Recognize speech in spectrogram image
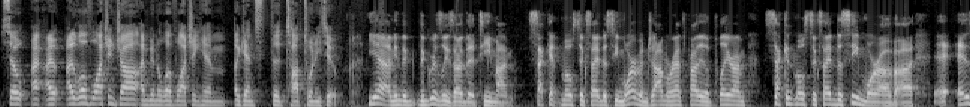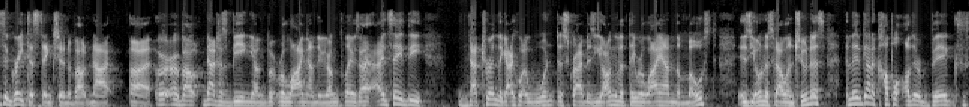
So I, I, I love watching Ja. I'm going to love watching him against the top 22. Yeah, I mean the the Grizzlies are the team I'm second most excited to see more of, and Ja Morant's probably the player I'm second most excited to see more of. Uh, it's a great distinction about not uh, or about not just being young, but relying on the young players. I, I'd say the veteran, the guy who I wouldn't describe as young that they rely on the most is Jonas Valanciunas, and they've got a couple other bigs,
